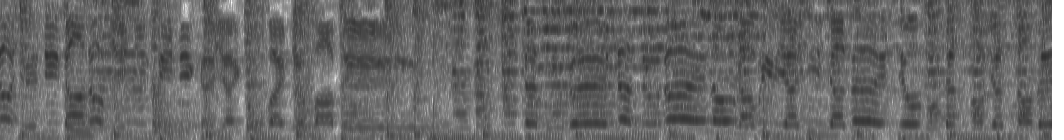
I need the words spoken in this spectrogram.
တို့ ပိုင်မြန်မာပြည်တက်သူတွေတက်သူတွေလုံးလာဝိရိယရှိကြစေမျိုးကိုတက်အောင်ရဆောင်လေ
